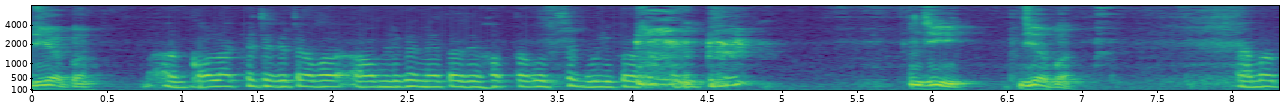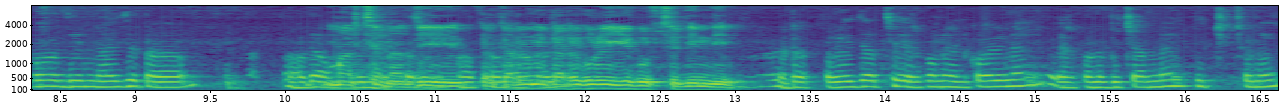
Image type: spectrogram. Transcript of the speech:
জি আপা। গলা কেটে কেটে আমার আওয়ামী লীগের নেতাদের হত্যা করছে গুলি করে জি জি আপা। আমার কোনো দিন নাই যে তারা মারছে না যে লীগের হত্যা না কারও না করে। কারও করে ইয়ে করছে দিন দিন। এটা করে যাচ্ছে এর কোনো ইনকোয়ারি নাই এর কোনো বিচার নাই কিচ্ছু নেই।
